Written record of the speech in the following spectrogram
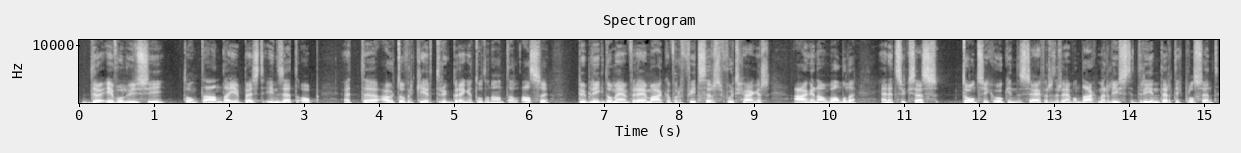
de evolutie toont aan dat je best inzet op het uh, autoverkeer terugbrengen tot een aantal assen, publiek domein vrijmaken voor fietsers, voetgangers, aangenaam wandelen. En het succes toont zich ook in de cijfers. Er zijn vandaag maar liefst 33 procent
